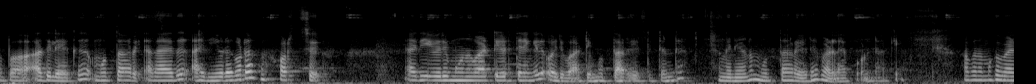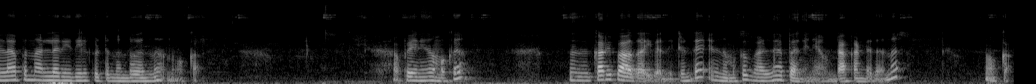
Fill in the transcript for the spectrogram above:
അപ്പോൾ അതിലേക്ക് മുത്താറി അതായത് അരിയുടെ കൂടെ കുറച്ച് അരി ഒരു മൂന്ന് വാട്ടി എടുത്തില്ലെങ്കിൽ ഒരു വാട്ടി മുത്താറി ഇട്ടിട്ടുണ്ട്. അങ്ങനെയാണ് മുത്താറിയുടെ വെള്ളയപ്പം ഉണ്ടാക്കി അപ്പോൾ നമുക്ക് വെള്ളയപ്പം നല്ല രീതിയിൽ കിട്ടുന്നുണ്ടോ എന്ന് നോക്കാം. അപ്പോൾ ഇനി നമുക്ക് കറി വന്നിട്ടുണ്ട്. ഇനി നമുക്ക് വെള്ളയപ്പം എങ്ങനെയാണ് ഉണ്ടാക്കേണ്ടതെന്ന് നോക്കാം.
